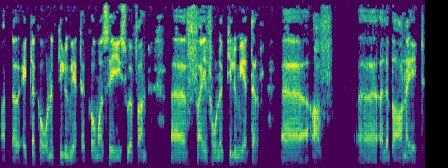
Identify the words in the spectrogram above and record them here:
wat nou etlike 100 km kom ons sê hier so van uh 500 km uh af uh hulle bane het.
